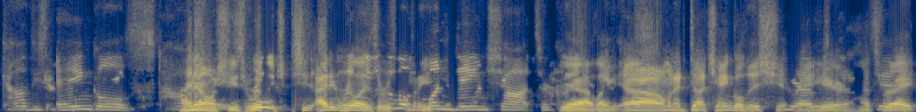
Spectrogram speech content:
God, these angles. Stop I know it. she's really. She. I didn't Like, realize there was so many. mundane shots are Yeah, like yeah, I'm gonna Dutch angle this shit Yeah, right here. That's right.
